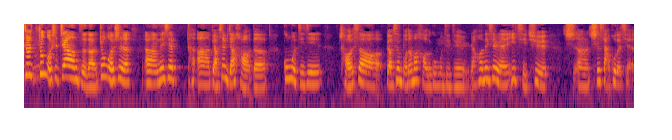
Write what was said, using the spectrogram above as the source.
就是中国是这样子的，中国是呃那些呃表现比较好的公募基金嘲笑表现不那么好的公募基金，然后那些人一起去吃呃吃散户的钱。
